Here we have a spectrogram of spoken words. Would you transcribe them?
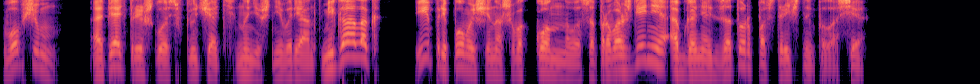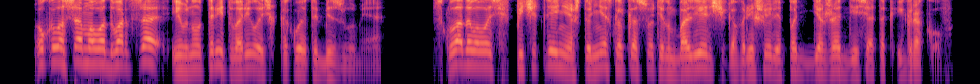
В общем, опять пришлось включать нынешний вариант мигалок и при помощи нашего конного сопровождения обгонять затор по встречной полосе. Около самого дворца и внутри творилось какое-то безумие. Складывалось впечатление, что несколько сотен болельщиков решили поддержать десяток игроков.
